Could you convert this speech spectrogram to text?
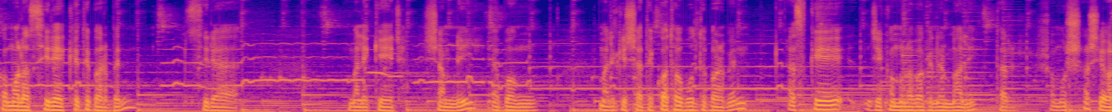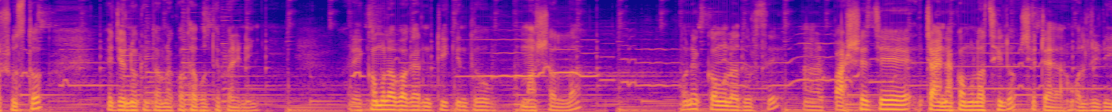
কমলা সিরে খেতে পারবেন। সিরা মালিকের সামনেই এবং মালিকের সাথে কথাও বলতে পারবেন। আজকে যে কমলা বাগানের মালিক, তার সমস্যা, সে অসুস্থ। এই জন্য কিন্তু আমরা কথা বলতে পারিনি। এই কমলা বাগানটি কিন্তু মার্শাল্লাহ অনেক কমলা ধরছে। আর পাশে যে চায়না কমলা ছিল, সেটা অলরেডি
